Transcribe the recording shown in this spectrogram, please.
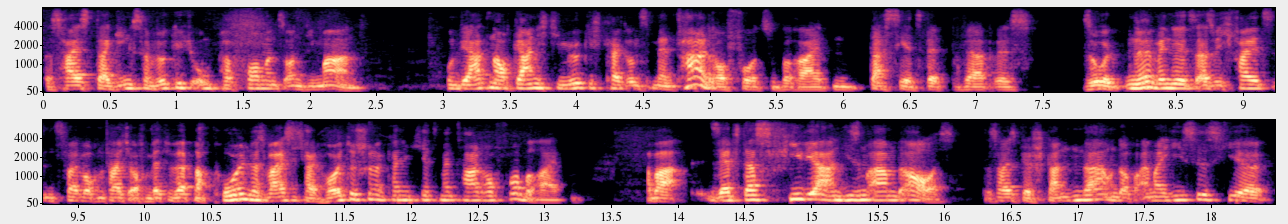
Das heißt, da ging es dann wirklich um Performance on Demand. Und wir hatten auch gar nicht die Möglichkeit, uns mental darauf vorzubereiten, dass jetzt Wettbewerb ist. So, ne, wenn du jetzt, also ich fahre jetzt in zwei Wochen fahre ich auf einen Wettbewerb nach Polen, das weiß ich halt heute schon, dann kann ich mich jetzt mental darauf vorbereiten. Aber selbst das fiel ja an diesem Abend aus. Das heißt, wir standen da und auf einmal hieß es, hier,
